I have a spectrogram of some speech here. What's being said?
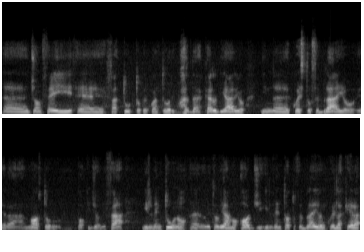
Eh, John Fay eh, fa tutto per quanto riguarda Caro Diario in eh, questo febbraio, era morto pochi giorni fa, il 21, eh, lo ritroviamo oggi il 28 febbraio in quella che era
